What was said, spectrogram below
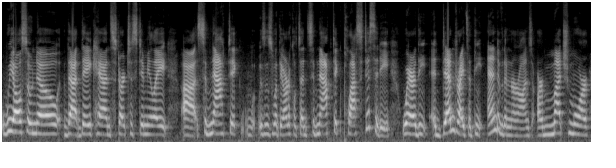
we also know that they can start to stimulate uh, synaptic, this is what the article said, synaptic plasticity, where the dendrites at the end of the neurons are much more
